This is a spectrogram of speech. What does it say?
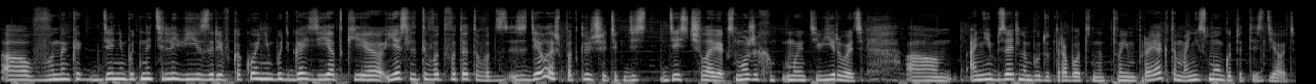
а, где-нибудь на телевизоре, в какой-нибудь газетке. Если ты вот, вот это вот сделаешь, подключишь этих 10, 10 человек, сможешь их мотивировать, а, они обязательно будут работать над твоим проектом, они смогут это сделать,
